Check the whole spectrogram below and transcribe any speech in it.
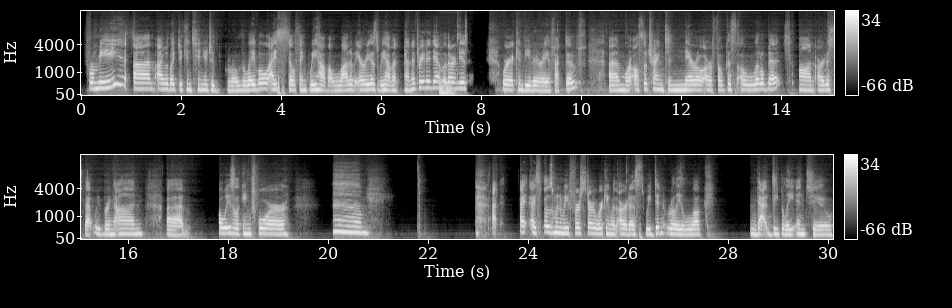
for me, um, I would like to continue to grow the label. I still think we have a lot of areas we haven't penetrated yet mm-hmm. with our music where it can be very effective. Um, we're also trying to narrow our focus a little bit on artists that we bring on. Um, always looking for. Um, I, I, I suppose when we first started working with artists, we didn't really look that deeply into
